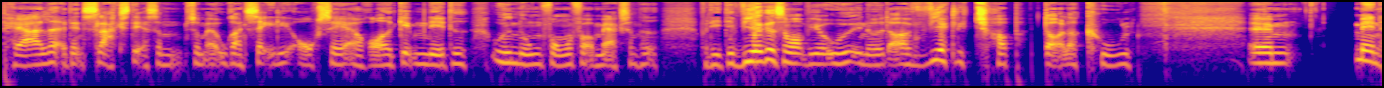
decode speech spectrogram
perle af den slags der, som, som er urensagelige årsager er rådet gennem nettet, uden nogen former for opmærksomhed. Fordi det virkede som om, vi var ude i noget, der var virkelig top dollar cool. Øhm, men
